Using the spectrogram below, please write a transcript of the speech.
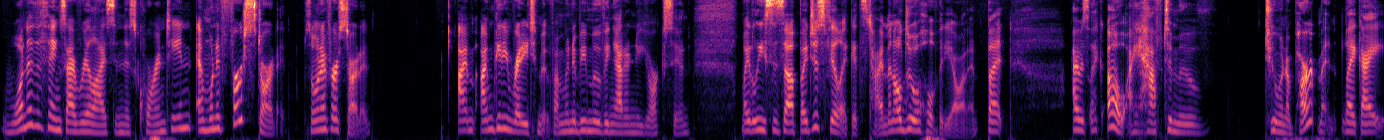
one of the things I realized in this quarantine and when it first started, so when I first started, I'm, I'm getting ready to move. I'm going to be moving out of New York soon. My lease is up. I just feel like it's time and I'll do a whole video on it. But I was like, oh, I have to move to an apartment. Like I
